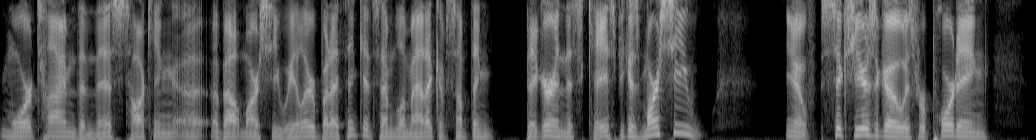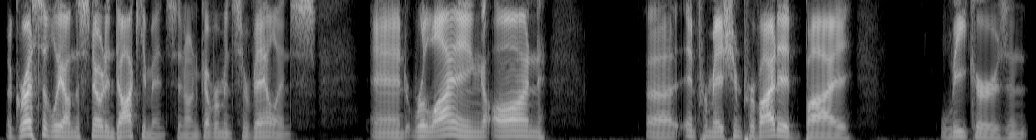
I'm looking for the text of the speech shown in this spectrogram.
more time than this talking uh, about Marcy Wheeler, but I think it's emblematic of something bigger in this case because Marcy, you know, six years ago was reporting aggressively on the Snowden documents and on government surveillance and relying on uh, information provided by leakers and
